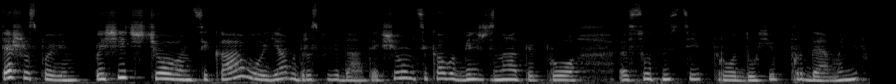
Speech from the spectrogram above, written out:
теж розповім. Пишіть, що вам цікаво, я буду розповідати. Якщо вам цікаво більш знати про е, сутності, про духів, про демонів,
